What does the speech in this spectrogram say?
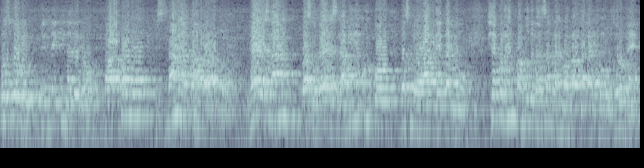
اس کو بھی نیکی نہ دے دو۔ کافر ہے اسلامی اقوام پر عمل کرو غیر اسلامی بس وہ غیر اسلامی ہیں ان کو رسم رواج دے کر یوں۔ شیخ الہند محمود الحسن رحمہ اللہ تعالیٰ یہ وہ بزرگ ہیں۔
